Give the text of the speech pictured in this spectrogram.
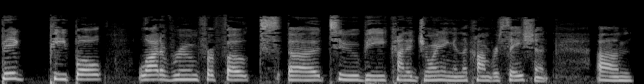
big people, a lot of room for folks uh, to be kind of joining in the conversation. Um,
